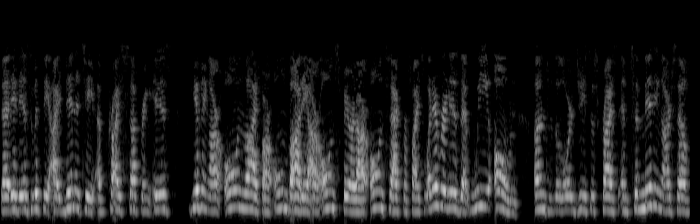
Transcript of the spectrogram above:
that it is with the identity of Christ's suffering. It is giving our own life, our own body, our own spirit, our own sacrifice, whatever it is that we own unto the Lord Jesus Christ and submitting ourselves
